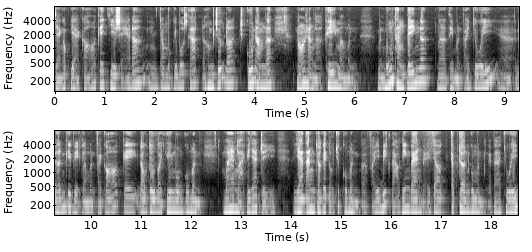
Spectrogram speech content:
chàng ốc già có cái chia sẻ đó trong một cái postcard hôm trước đó cuối năm đó nói rằng là khi mà mình mình muốn thăng tiến đó à, thì mình phải chú ý à, đến cái việc là mình phải có cái đầu tư vào chuyên môn của mình mang lại cái giá trị gia tăng cho cái tổ chức của mình và phải biết tạo tiếng vang để cho cấp trên của mình người ta chú ý.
